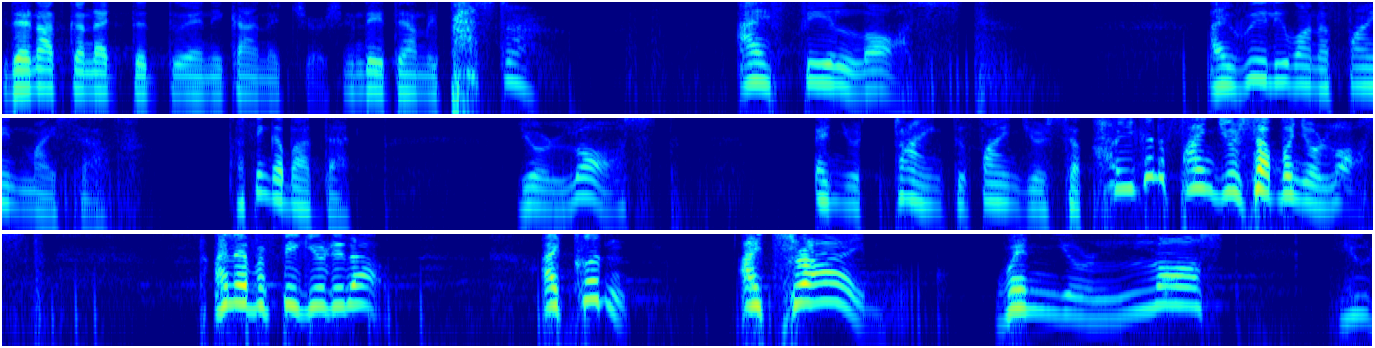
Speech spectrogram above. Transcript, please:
they're not connected to any kind of church. And they tell me, Pastor, I feel lost. I really want to find myself. I think about that. You're lost and you're trying to find yourself. How are you going to find yourself when you're lost? I never figured it out. I couldn't. I tried. When you're lost, you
